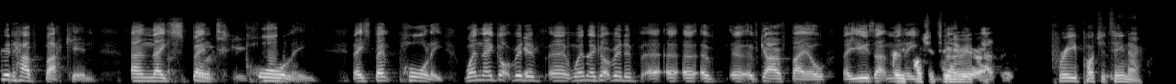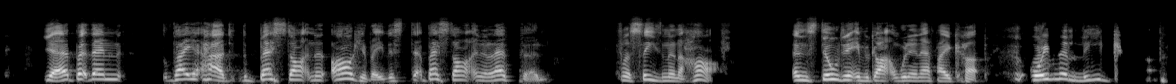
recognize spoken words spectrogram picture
did have backing, and they that's spent poorly. They spent poorly when they got rid yeah. of uh, when they got rid of uh, uh, uh of, uh, of Gareth Bale. They used that money pre Pochettino. Yeah, but then they had the best starting, arguably the best starting eleven for a season and a half, and still didn't even go out and win an FA Cup or even a League Cup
